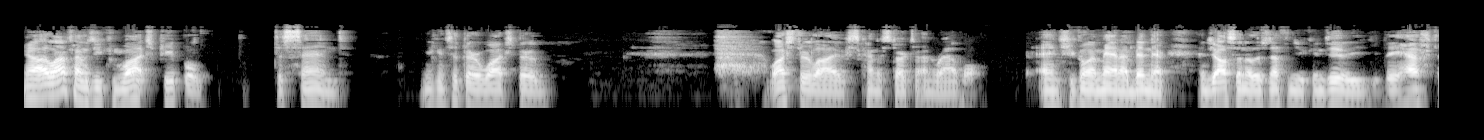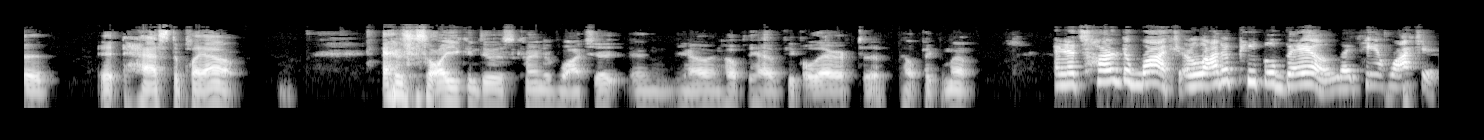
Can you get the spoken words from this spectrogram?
you know, a lot of times you can watch people descend. You can sit there and watch their watch their lives kind of start to unravel. And you're going, man, I've been there. And you also know there's nothing you can do. They have to, it has to play out. And so all you can do is kind of watch it and, you know, and hope they have people there to help pick them up. and it's hard to watch. A lot of people bail; they can't watch it,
